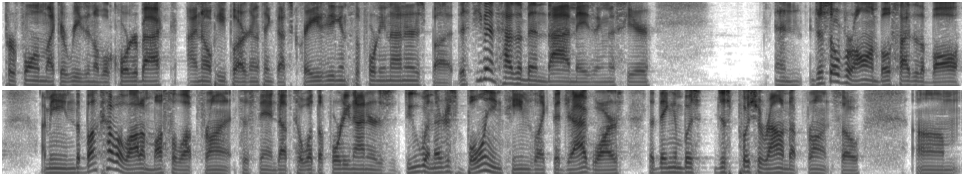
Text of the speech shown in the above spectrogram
perform like a reasonable quarterback. I know people are going to think that's crazy against the 49ers, but this defense hasn't been that amazing this year. And just overall on both sides of the ball, I mean, the Bucks have a lot of muscle up front to stand up to what the 49ers do when they're just bullying teams like the Jaguars that they can push, just push around up front. So, um,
